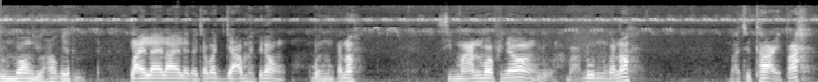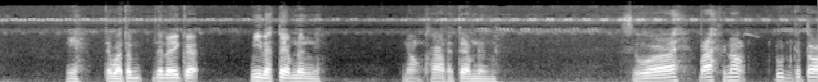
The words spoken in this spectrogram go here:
รุ่นมองอยู่เขาก็จะไล่ไล่ไล่เลยก็จะมาย้ำให้พี่น้องเบิ่งกันเนาะสิมานบอพี่น้องบาทรุ่นกันเนาะบาสุดท้ายปะนี่แต่ว่าถ้าได้ก็มีแหละแต้มหนึ่งนี่พี่น้องค่าแต่แต้มหนึ่งสวยไปพี่น้องรุ่นกันต่อ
